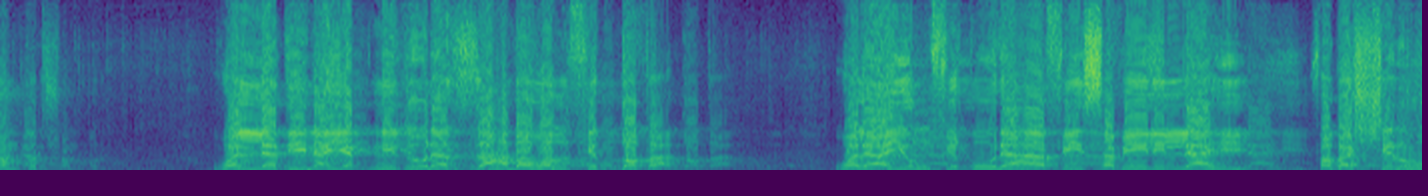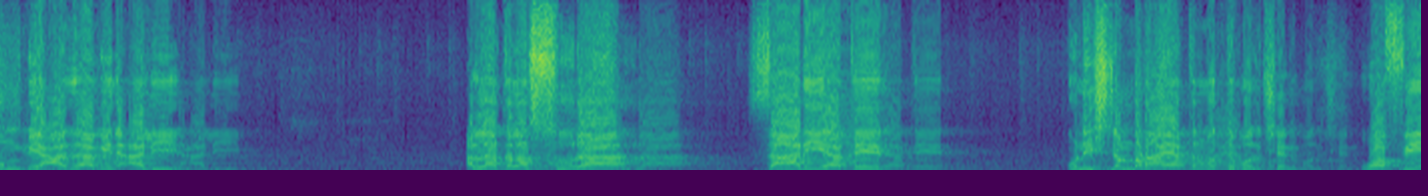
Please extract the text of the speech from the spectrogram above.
সম্পর্কে والذين يكنزون الذهب والفضة ولا ينفقونها في سبيل الله فبشرهم بعذاب أليم আল্লাহ তালা সুরা জারিয়াতের উনিশ নম্বর আয়াতের মধ্যে বলছেন, ওয়াফি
